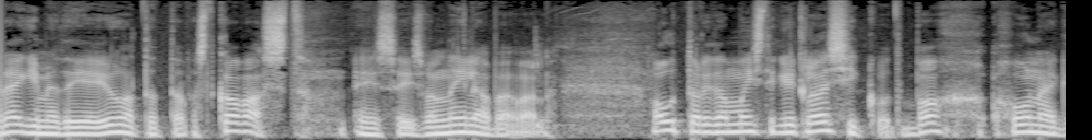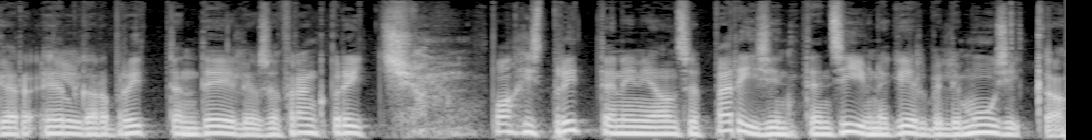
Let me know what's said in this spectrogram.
räägime teie juhatatavast kavast eesseisval neljapäeval. autorid on mõistagi klassikud Bach, Honegger, Elgar Britten, Delius ja Frank Bridge. Bachist Brittenini on see päris intensiivne keelpillimuusika,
